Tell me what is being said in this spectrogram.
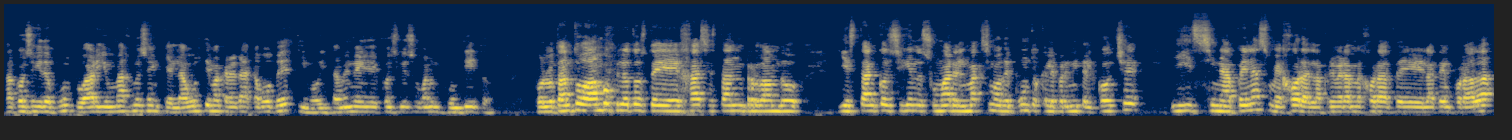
ha conseguido puntuar y un Magnussen que en la última carrera acabó décimo y también consiguió sumar un puntito. Por lo tanto, ambos pilotos de Haas están rodando y están consiguiendo sumar el máximo de puntos que le permite el coche y sin apenas mejoras, las primeras mejoras de la temporada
